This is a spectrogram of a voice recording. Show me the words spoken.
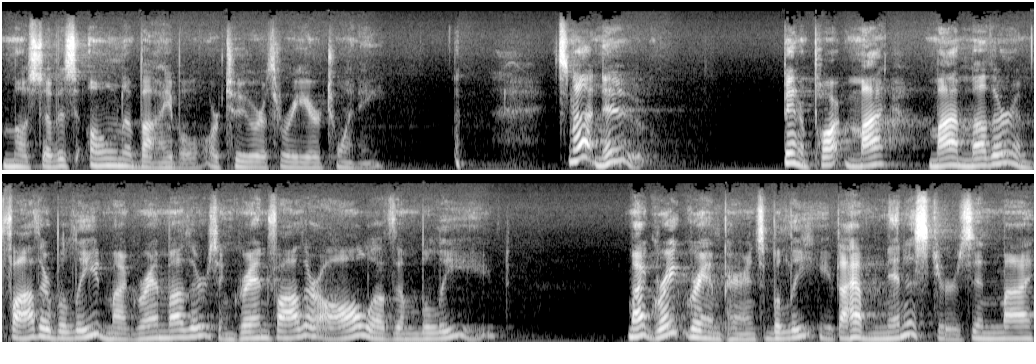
Most of us own a Bible or two or three or 20. it's not new. Been a part, my, my mother and father believed, my grandmothers and grandfather, all of them believed. My great grandparents believed. I have ministers in my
